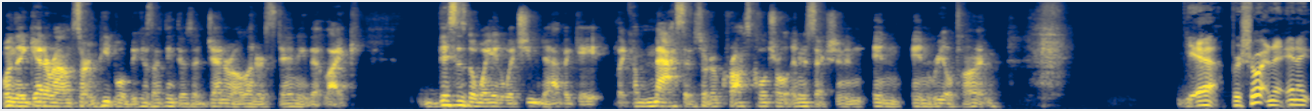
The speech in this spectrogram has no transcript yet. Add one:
when they get around certain people because i think there's a general understanding that like this is the way in which you navigate like a massive sort of cross-cultural intersection in in, in real time Yeah, for sure. And and I,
